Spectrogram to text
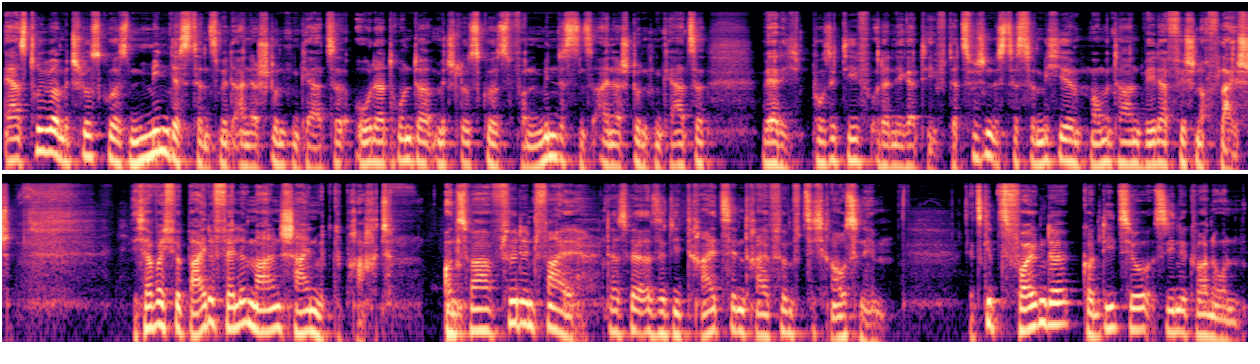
erst drüber mit Schlusskurs mindestens mit einer Stundenkerze oder drunter mit Schlusskurs von mindestens einer Stundenkerze werde ich positiv oder negativ. Dazwischen ist es für mich hier momentan weder Fisch noch Fleisch. Ich habe euch für beide Fälle mal einen Schein mitgebracht. Und zwar für den Fall, dass wir also die 13350 rausnehmen. Jetzt gibt es folgende Conditio sine qua non.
